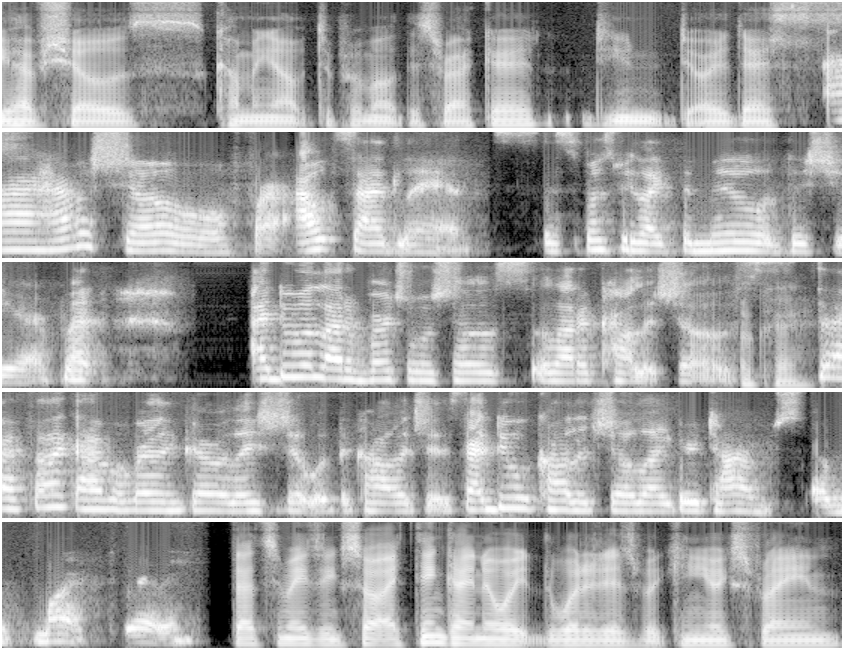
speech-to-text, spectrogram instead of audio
you have shows coming up to promote this record? Do you or there's? I have a show for Outside Lands. It's supposed to be like the middle of this year, but I do a lot of virtual shows, a lot of college shows. Okay. So I feel like I have a really good relationship with the colleges. I do a college show like three times a month, really. That's amazing. So I think I know what, what it is, but can you explain?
